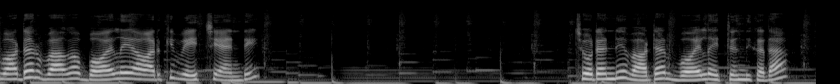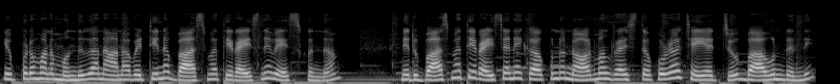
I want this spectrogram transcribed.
వాటర్ బాగా బాయిల్ అయ్యే వరకు వెయిట్ చేయండి. చూడండి వాటర్ బాయిల్ అవుతుంది కదా. ఇప్పుడు మనం ముందుగా నానబెట్టిన బాస్మతి రైస్ని వేసుకుందాం. మీరు బాస్మతి రైస్ అనే కాకుండా నార్మల్ రైస్తో కూడా చేయొచ్చు బాగుంటుంది.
